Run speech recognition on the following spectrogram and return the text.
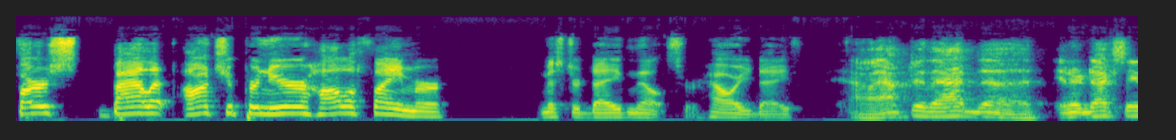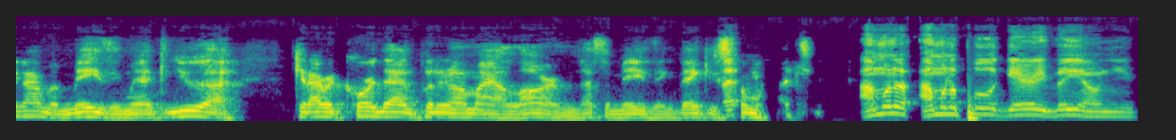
first ballot entrepreneur Hall of Famer, Mr. Dave Meltzer. How are you, Dave? Uh, after that uh, introduction, I'm amazing, man. Can you uh, can I record that and put it on my alarm? That's amazing. Thank you so much. I'm gonna I'm gonna pull a Gary V on you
